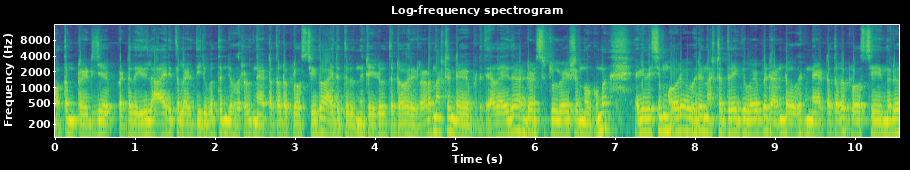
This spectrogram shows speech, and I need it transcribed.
മൊത്തം ട്രേഡ് ചെയ്യപ്പെട്ടത്. ഇതിൽ ആയിരത്തി തൊള്ളായിരത്തി ഇരുപത്തഞ്ച് ഓഹരികൾ നേട്ടത്തോടെ ക്ലോസ് ചെയ്തു. ആയിരത്തി ഒരുന്നൂറ്റി എഴുപത്തെട്ട് ഓഹരികളാണ് നഷ്ടം രേഖപ്പെടുത്തി അതായത് അഡ്വാൻസ് ഡിക്ലറേഷൻ നോക്കുമ്പോൾ ഏകദേശം ഓരോ ഓഹരി നഷ്ടത്തിലേക്ക് പോയപ്പോൾ രണ്ട് ഓഹരി നേട്ടത്തോടെ ക്ലോസ് ചെയ്യുന്നൊരു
